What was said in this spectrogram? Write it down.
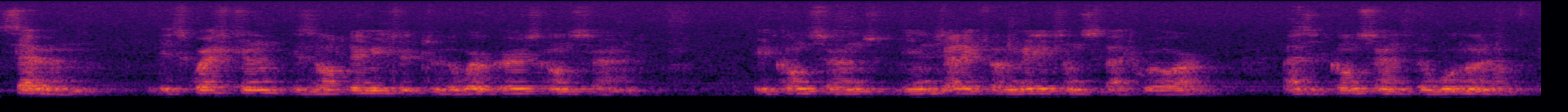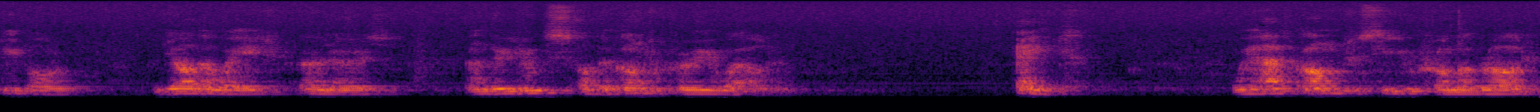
Seven, this question is not limited to the workers concerned. It concerns the intellectual militants that we are, as it concerns the women of people, the other wage earners, and the youth of the contemporary world. Eight, we have come to see you from abroad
